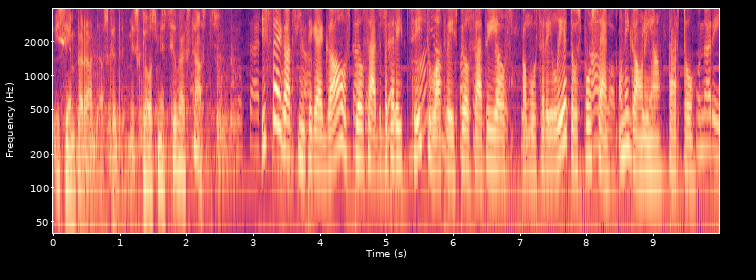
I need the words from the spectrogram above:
visiem parādās, kad mēs klausāmies cilvēku stāstus. Izteigāts ne tikai galvaspilsētas, bet arī citu Latvijas pilsētu ielas. Pabūts arī Lietuvas pusē un Igaunijā Tartu. Un arī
